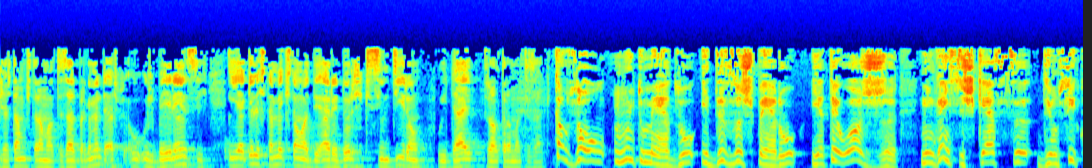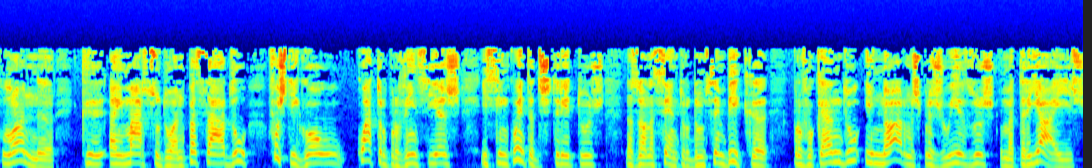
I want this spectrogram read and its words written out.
já estamos traumatizados. Praticamente os beirenses e aqueles também que estão arredores que sentiram o IDAI traumatizados. Causou muito medo e desespero e até hoje ninguém se esquece de um ciclone que em março do ano passado fustigou quatro províncias e 50 distritos na zona centro de Moçambique, provocando enormes prejuízos materiais.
